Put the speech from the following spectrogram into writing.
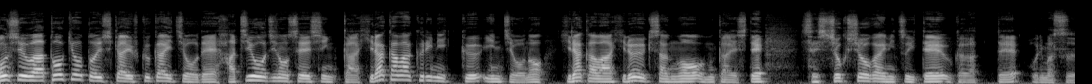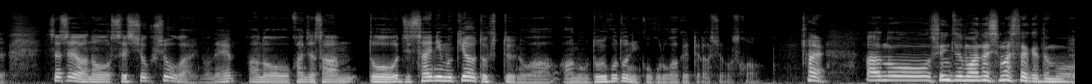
今週は東京都医師会副会長で八王子の精神科平川クリニック院長の平川博之さんをお迎えして摂食障害について伺っております。先生あの摂食障害のねあの患者さんと実際に向き合う時というのはあのどういうことに心がけてらっしゃいますか？はい。あの先日もお話ししましたけども、え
